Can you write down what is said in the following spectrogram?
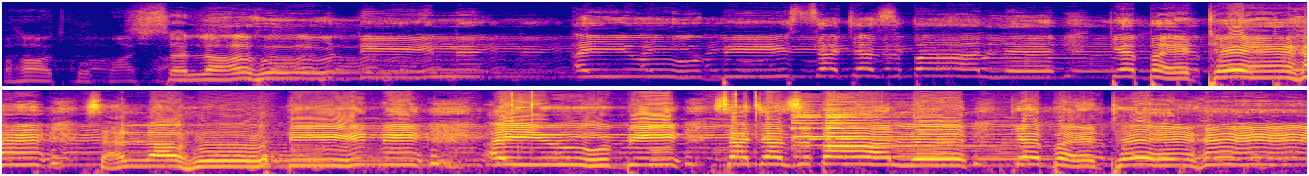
बहुत खूब माशा सलाहुद्दीन अयूबी के बैठे हैं सलाहुद्दीन। अयूबी सजबाल के बैठे हैं।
